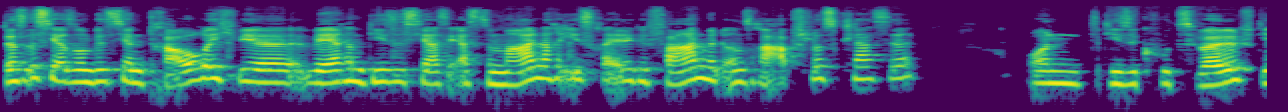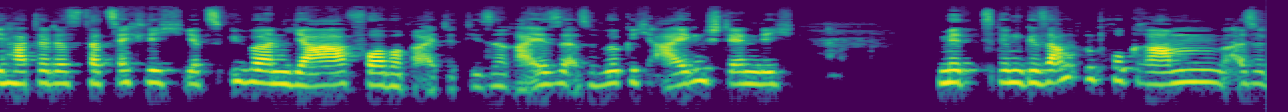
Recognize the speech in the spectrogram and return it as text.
das ist ja so ein bisschen traurig. Wir wären dieses Jahr das erste Mal nach Israel gefahren mit unserer Abschlussklasse. Und diese Q12, die hatte das tatsächlich jetzt über ein Jahr vorbereitet, diese Reise, also wirklich eigenständig mit dem gesamten Programm. Also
